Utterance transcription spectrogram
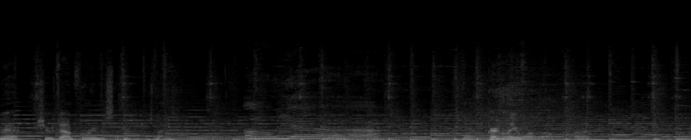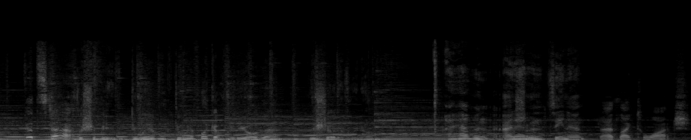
Yeah, she was down for Remus night. It was nice. Oh, yeah. Yeah, apparently it went well. I don't know. Good stuff. There should be. Do we have? Do we have like a video of that? We should if we don't. I haven't I haven't seen it, but I'd like to watch.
